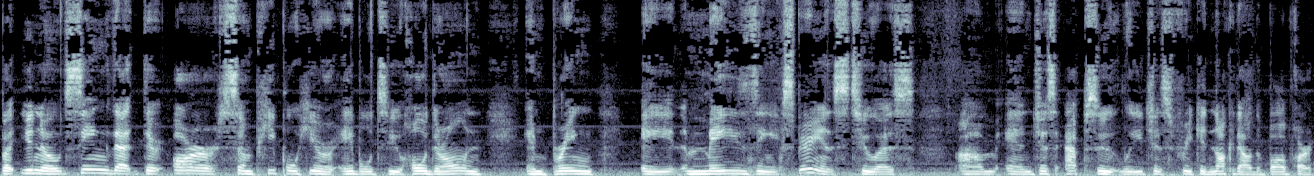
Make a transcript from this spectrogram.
But, you know, seeing that there are some people here able to hold their own and bring a amazing experience to us um, and just absolutely just freaking knock it out of the ballpark.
